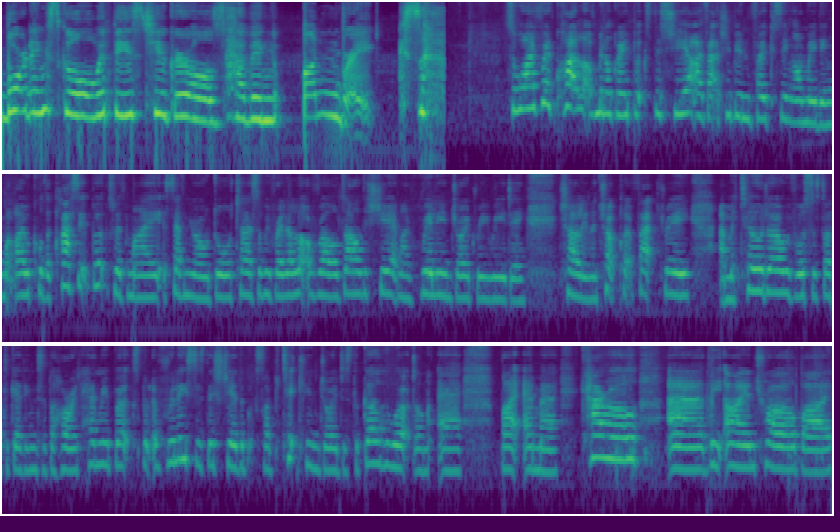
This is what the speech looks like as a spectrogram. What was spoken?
boarding school with these two girls having bun breaks. So I've read quite a lot of middle grade books this year. I've actually been focusing on reading what I would call the classic books with my seven year old daughter. So we've read a lot of Roald Dahl this year and I've really enjoyed rereading Charlie and the Chocolate Factory and Matilda. We've also started getting into the Horrid Henry books but of releases this year the books I particularly enjoyed is The Girl Who Walked on Air by Emma Carroll, uh, The Iron Trial by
